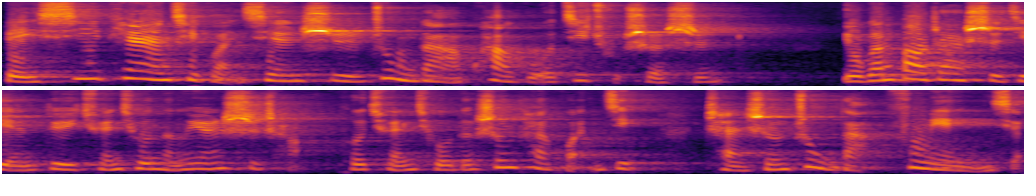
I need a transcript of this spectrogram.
北溪天然气管线是重大跨国基础设施，有关爆炸事件对全球能源市场和全球的生态环境。产生重大负面影响。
